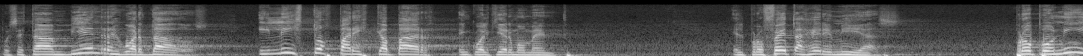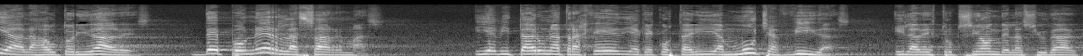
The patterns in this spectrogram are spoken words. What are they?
pues estaban bien resguardados y listos para escapar en cualquier momento. El profeta Jeremías proponía a las autoridades deponer las armas y evitar una tragedia que costaría muchas vidas y la destrucción de la ciudad.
